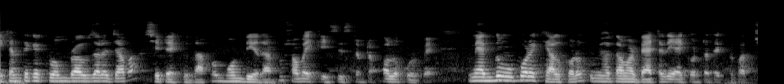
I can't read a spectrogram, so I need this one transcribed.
এখান থেকে ক্রোম ব্রাউজারে যাবা, সেটা একটু দেখো, মন দিয়ে দেখো, সবাই এই সিস্টেমটা ফলো করবে। তুমি একদম উপরে খেয়াল করো, তুমি হয়তো আমার ব্যাটারি আইকনটা দেখতে পাচ্ছ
